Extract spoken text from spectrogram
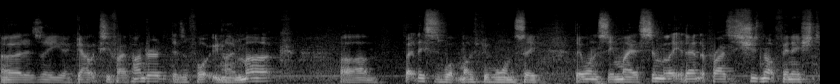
Uh, there's a, a, Galaxie 500, there's a 49 Merc, um, but this is what most people want to see. They want to see my assimilated Enterprise. She's not finished.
